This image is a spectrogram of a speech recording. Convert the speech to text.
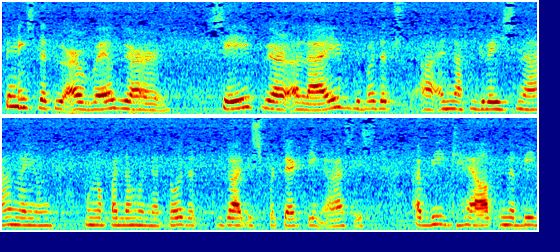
thanks that we are well, we are safe, we are alive. Diba? That's uh, enough grace na ngayong mga panahon na to that God is protecting us is a big help and a big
